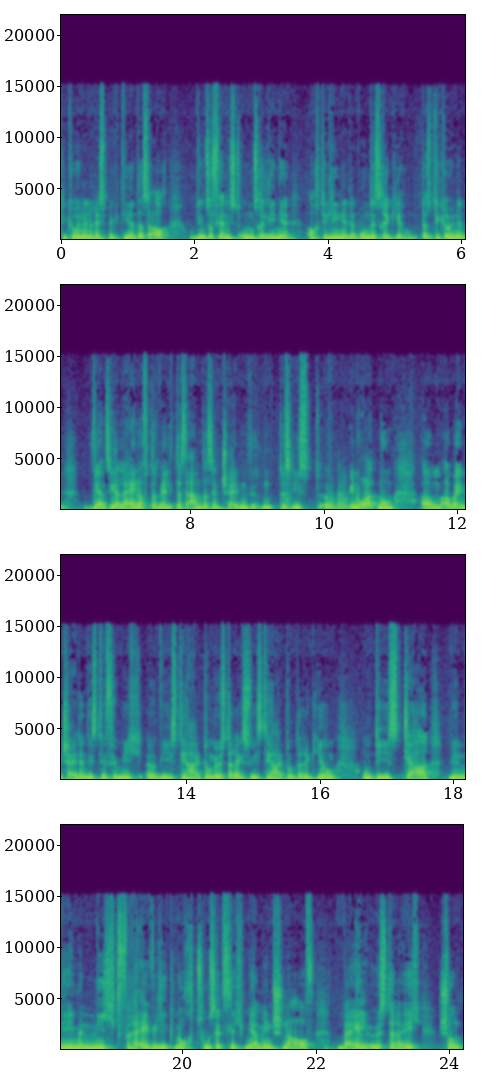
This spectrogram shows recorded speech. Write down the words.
Die Grünen respektieren das auch. Und insofern ist unsere Linie auch die Linie der Bundesregierung. Dass die Grünen, wären sie allein auf der Welt, das anders entscheiden würden, das ist äh, in Ordnung. Ähm, aber entscheidend ist ja für mich, äh, wie ist die Haltung Österreichs, wie ist die Haltung der Regierung. Und die ist klar, wir nehmen nicht freiwillig noch zusätzlich mehr Menschen auf, weil Österreich schon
